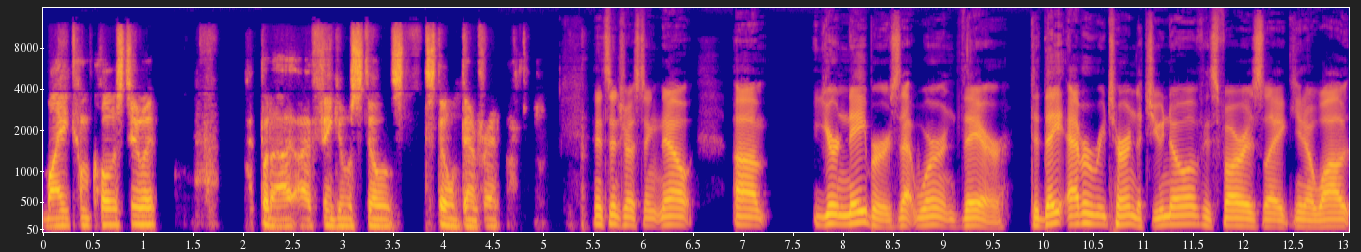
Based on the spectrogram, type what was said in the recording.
might come close to it. But I, I think it was still still different. It's interesting. Now, um, your neighbors that weren't there, did they ever return that you know of, as far as like you know, while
